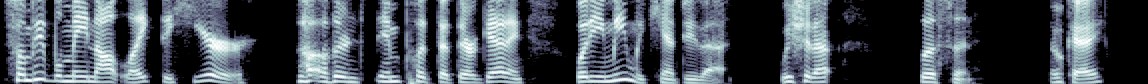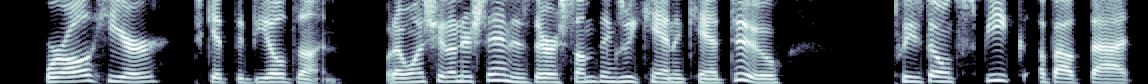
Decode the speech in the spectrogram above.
Some people may not like to hear the other input that they're getting. What do you mean we can't do that? We should have, listen, okay? We're all here to get the deal done. What I want you to understand is there are some things we can and can't do. Please don't speak about that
